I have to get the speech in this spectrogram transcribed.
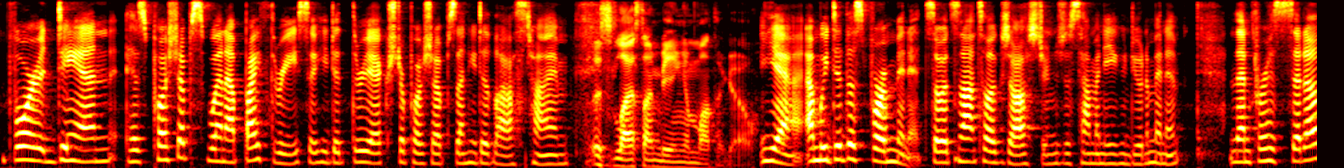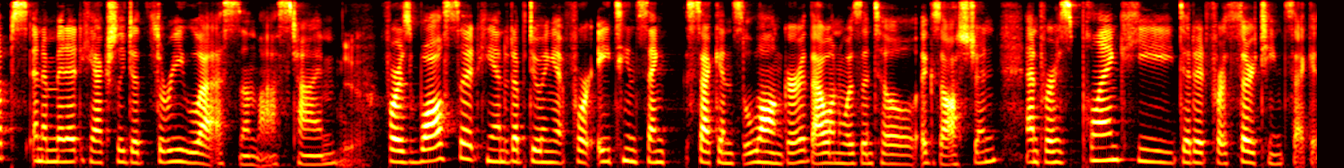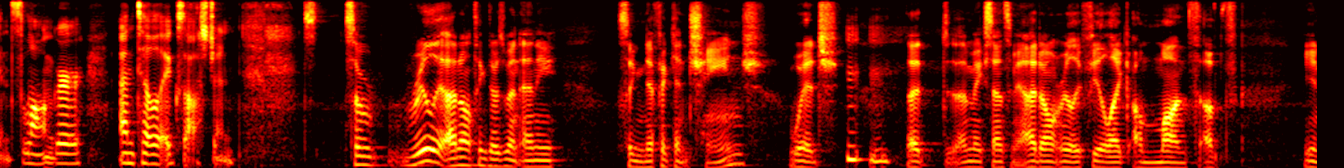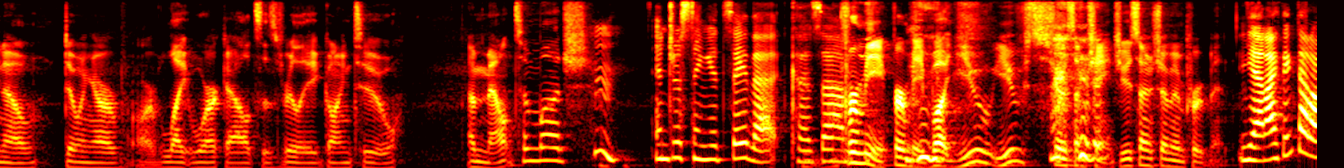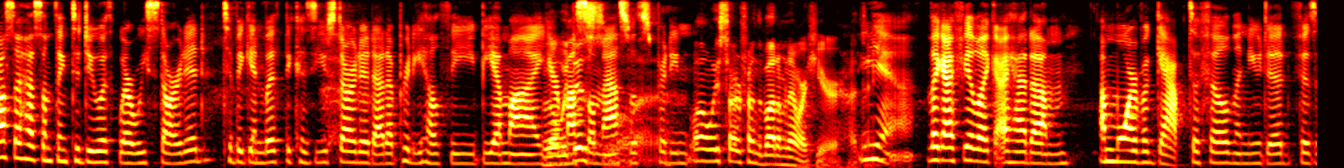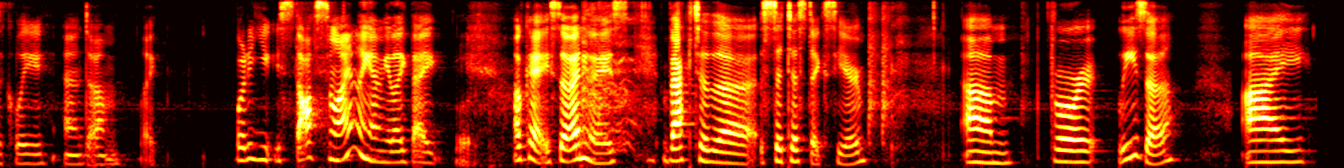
for Dan, his push-ups went up by three, so he did three extra push-ups than he did last time. This last time being a month ago. Yeah, and we did this for a minute, so it's not till exhaustion, it's just how many you can do in a minute. And then for his sit ups, in a minute, he actually did three less than last time. Yeah. For his wall sit, he ended up doing it for 18 sec- seconds longer. That one was until exhaustion. And for his plank, he did it for 13 seconds longer until exhaustion. So really, I don't think there's been any significant change, which that that makes sense to me. I don't really feel like a month of, you know, doing our our light workouts is really going to amount to much hmm. Interesting you'd say that because um, for me. For me, but you you've showed some change. You showed some improvement. Yeah, and I think that also has something to do with where we started to begin with because you started at a pretty healthy BMI. Your Well, we muscle s- mass was pretty. Well, we started from the bottom. Now we're here. I think. Yeah, like I feel like I had um a more of a gap to fill than you did physically, and um like, what do you stop smiling at me like that? What? Okay, so anyways, back to the statistics here. Um, for Liza, I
